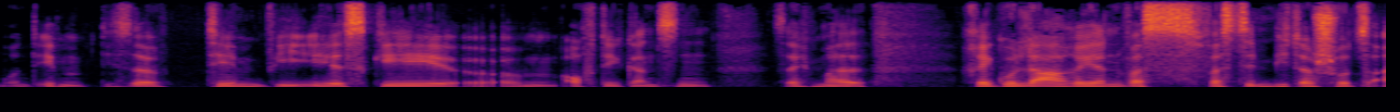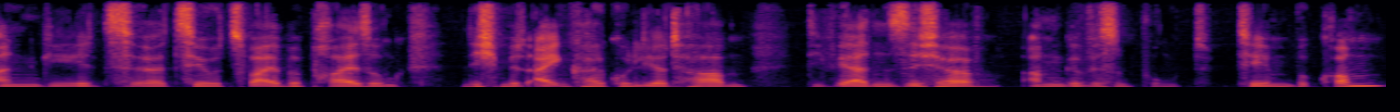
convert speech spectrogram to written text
und eben diese Themen wie ESG, ähm, auch die ganzen, sag ich mal, Regularien, was, was den Mieterschutz angeht, äh, CO2-Bepreisung nicht mit einkalkuliert haben, die werden sicher am gewissen Punkt Themen bekommen.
